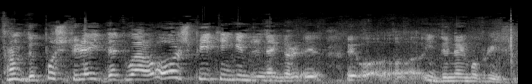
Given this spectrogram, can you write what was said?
from the postulate that we are all speaking in the name, uh, uh, in the name of reason.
